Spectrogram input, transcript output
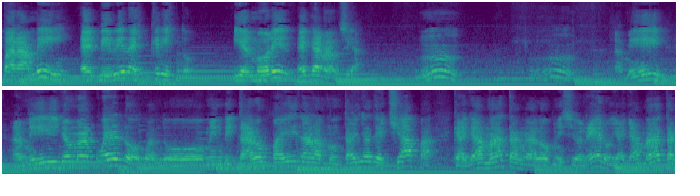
para mí el vivir es Cristo y el morir es ganancia. Mm. Mm. A mí, a mí yo me acuerdo cuando me invitaron para ir a las montañas de Chiapas, que allá matan a los misioneros y allá matan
